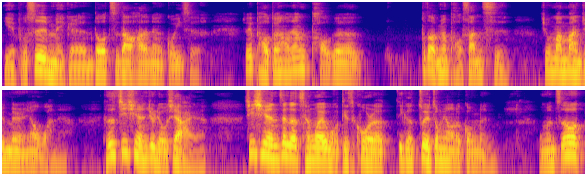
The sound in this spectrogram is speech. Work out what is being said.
也不是每个人都知道它的那个规则。所以跑团好像跑个不知道有没有跑三次，就慢慢就没人要玩了。可是机器人就留下来了。机器人这个成为我 Discord 的一个最重要的功能。我们之后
